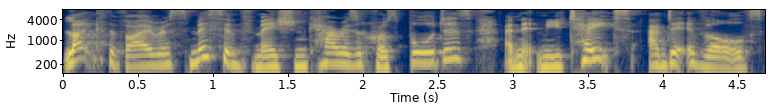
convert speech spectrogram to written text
Like the virus, misinformation carries across borders and it mutates and it evolves.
